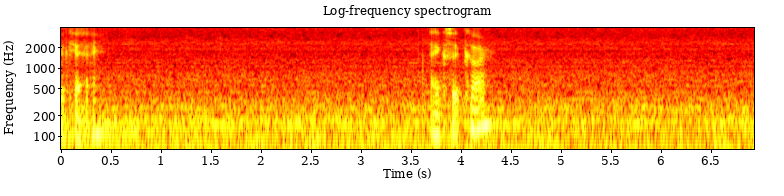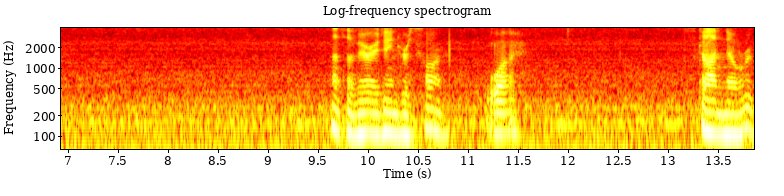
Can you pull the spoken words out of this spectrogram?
Okay. Exit car. That's a very dangerous car. Why? It's got no roof.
